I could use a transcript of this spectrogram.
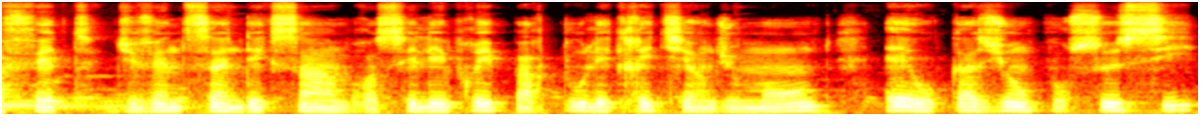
fête du 25 décembre, célébrée par tous les chrétiens du monde, est occasion pour ceux-ci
